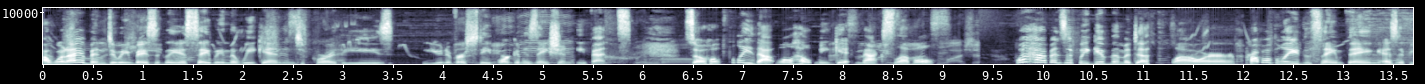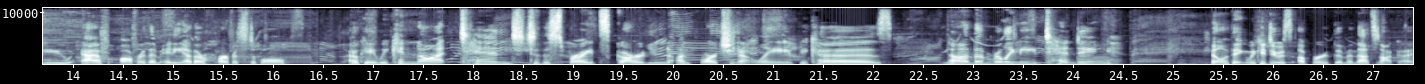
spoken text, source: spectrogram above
uh, what I've been doing basically is saving the weekend for these university organization events. So hopefully that will help me get max level. What happens if we give them a death flower? Probably the same thing as if you offer them any other harvestable. Okay, we cannot tend to the sprite's garden, unfortunately, because none of them really need tending. The only thing we could do is uproot them, and that's not good.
